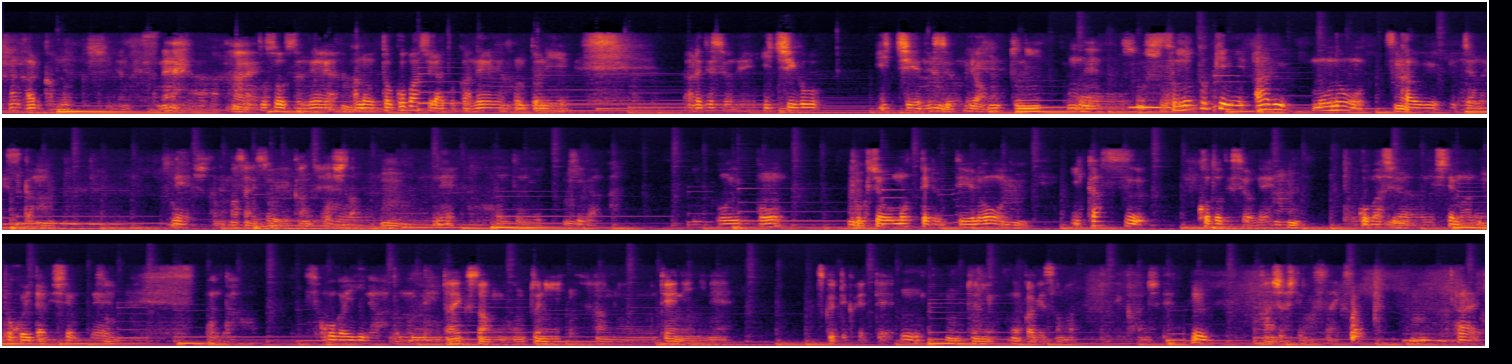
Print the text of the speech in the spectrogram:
なんかあるかも。しれないですね。はい。本当そうですよね、うん。あの床柱とかね本当にあれですよね。一期一会ですよいやね、本当に。もう、ねそうそうその時にあるものを使うじゃないですか、そうでしたね。まさにそういう感じでした、ううん。ね本当に木が一本一本特徴を持ってるっていうのをうん生かすことですよね、うん床柱にしてもあの床板にしてもね、なんかそこがいいなと思って、大工さんも本当にあの丁寧にね作ってくれてうん。本当におかげさまって感じでうん。感謝してます大工さん、はい。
